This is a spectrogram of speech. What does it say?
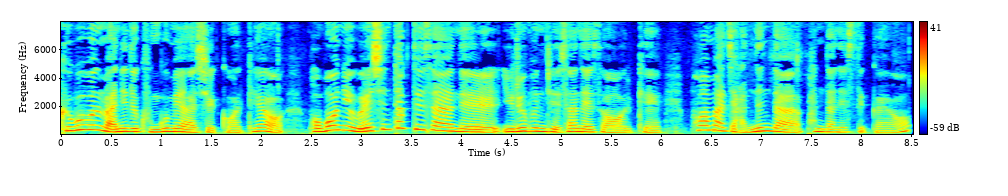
그 부분 많이들 궁금해 하실 것 같아요. 법원이 왜 신탁 재산을 유류분 재산에서 이렇게 포함하지 않는다 판단했을까요?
